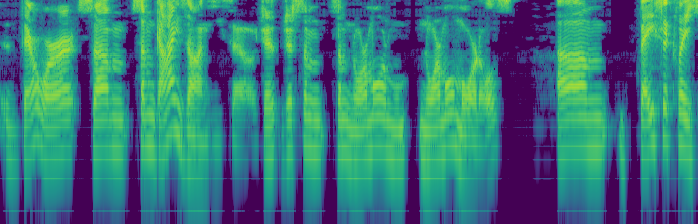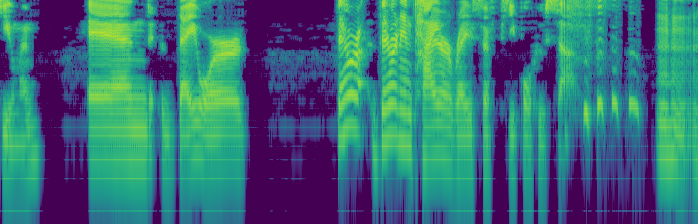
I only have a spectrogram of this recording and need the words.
there were some, some guys on Iso, just, just some, some normal, normal mortals um, basically human, and they were they're they're an entire race of people who suck. mm-hmm.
